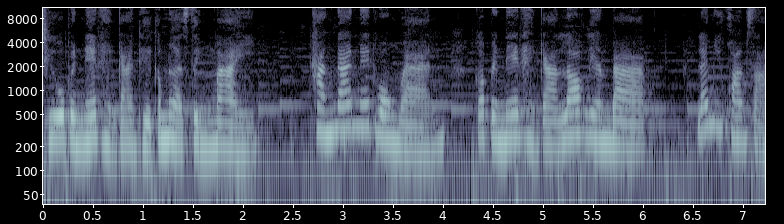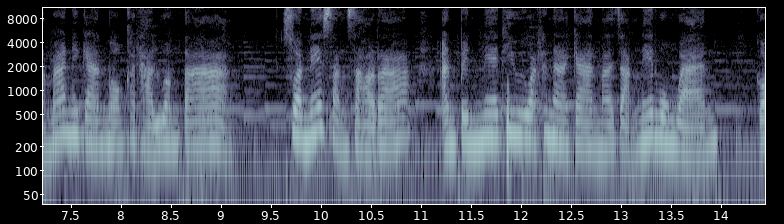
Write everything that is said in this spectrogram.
ชื่อว่าเป็นเนตแห่งการถือกำเนิดสิ่งใหม่ทางด้านเนตวงแหวน ก็เป็นเนตแห่งการลอกเลียนแบบ และมีความสามารถในการมองคาถาลวงตา ส่วนเนตสังสาระ อันเป็นเนตที่วิวัฒนาการมาจากเนตวงแหวน ก็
